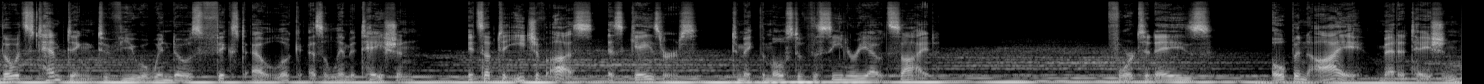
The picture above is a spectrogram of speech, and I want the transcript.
Though it's tempting to view a window's fixed outlook as a limitation, it's up to each of us as gazers to make the most of the scenery outside. For today's open eye meditation,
